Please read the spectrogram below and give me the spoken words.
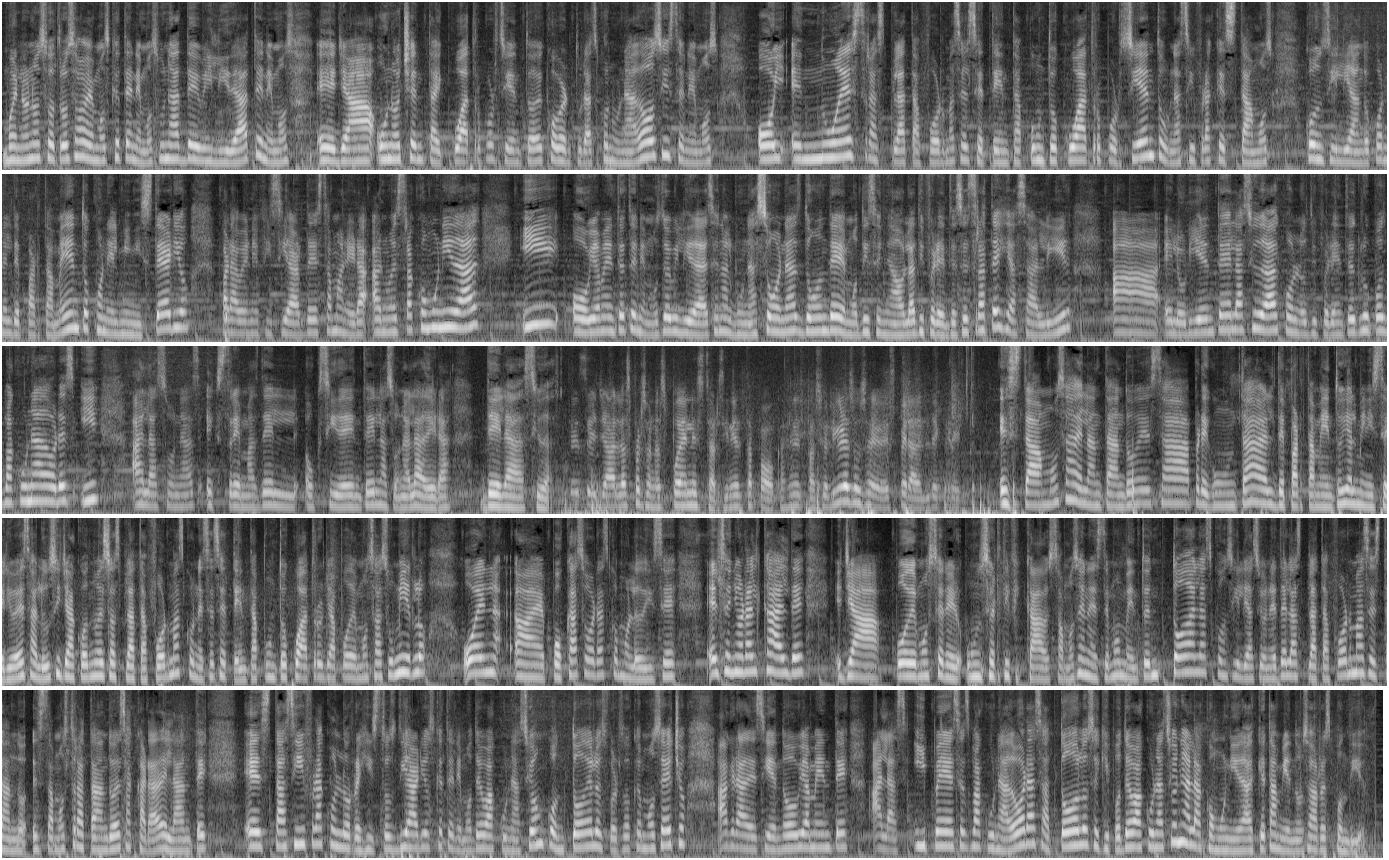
Bueno, nosotros sabemos que tenemos una debilidad, tenemos eh, ya un 84% de coberturas con una dosis, tenemos hoy en nuestras plataformas el 70.4%, una cifra que estamos conciliando con el departamento, con el ministerio, para beneficiar de esta manera a nuestra comunidad. Y obviamente tenemos debilidades en algunas zonas donde hemos diseñado las diferentes estrategias, salir a el oriente de la ciudad con los diferentes grupos vacunadores y a las zonas extremas del occidente, en la zona ladera de la ciudad. Desde ya las personas pueden estar sin el tapabocas en espacios libres o se debe esperar el decreto. Estamos adelantando esa pregunta al departamento y al Ministerio de Salud si ya con nuestras plataformas, con ese 70.4 ya podemos asumirlo o en eh, pocas horas, como lo dice el señor alcalde, ya podemos tener un certificado. Estamos en este momento en todas las conciliaciones de las plataformas, estando, estamos tratando de sacar adelante esta cifra con los registros diarios que tenemos de vacunación, con todo el esfuerzo que hemos hecho, agradeciendo obviamente a las IPS vacunadoras, a todos los equipos de vacunación y a la comunidad que también nos ha respondido.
